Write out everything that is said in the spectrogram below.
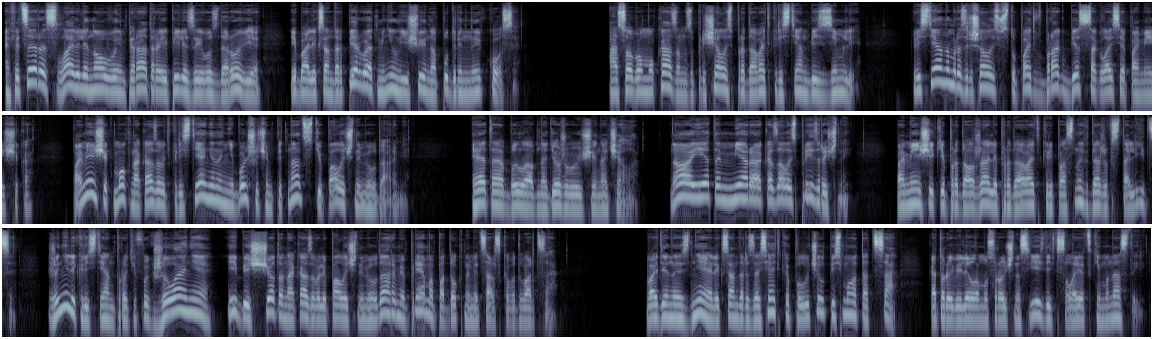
Офицеры славили нового императора и пили за его здоровье, ибо Александр I отменил еще и напудренные косы. Особым указом запрещалось продавать крестьян без земли. Крестьянам разрешалось вступать в брак без согласия помещика – Помещик мог наказывать крестьянина не больше, чем 15 палочными ударами. Это было обнадеживающее начало. Но и эта мера оказалась призрачной. Помещики продолжали продавать крепостных даже в столице, женили крестьян против их желания и без счета наказывали палочными ударами прямо под окнами царского дворца. В один из дней Александр Засядько получил письмо от отца, который велел ему срочно съездить в Соловецкий монастырь,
